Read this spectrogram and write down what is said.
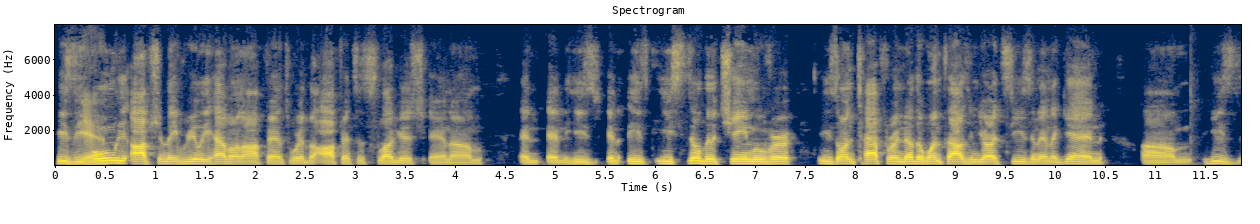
He's the Yeah. only option they really have on offense where the offense is sluggish and um and and he's and he's he's still the chain mover. He's on tap for another 1000 yard season and again um he's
